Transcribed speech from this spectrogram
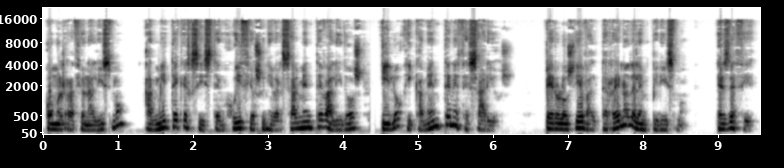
Como el racionalismo, admite que existen juicios universalmente válidos y lógicamente necesarios, pero los lleva al terreno del empirismo, es decir,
